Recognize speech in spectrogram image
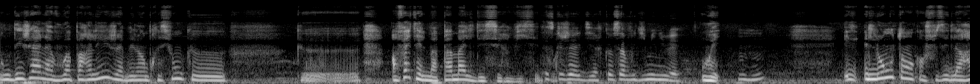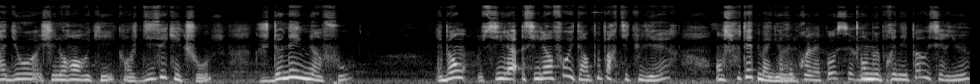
Donc déjà, la voix parlée, j'avais l'impression que... que... En fait, elle m'a pas mal desservi, cette C'est ce que j'allais dire, que ça vous diminuait. Oui. Mhm. Et et longtemps, quand je faisais de la radio chez Laurent Ruquier, quand je disais quelque chose, que je donnais une info, eh ben, si la- si l'info était un peu particulière, on se foutait de ma On gueule. vous prenait pas au sérieux. On me prenait pas au sérieux.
